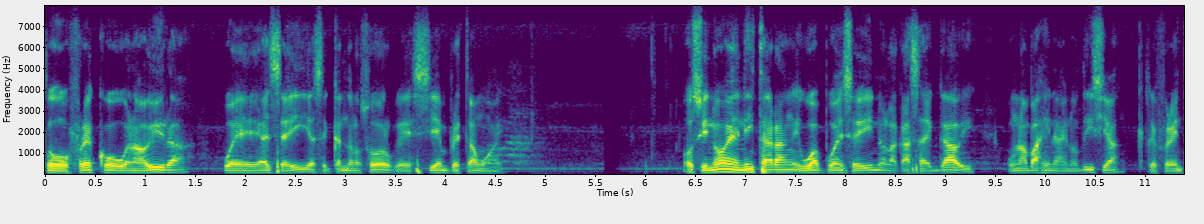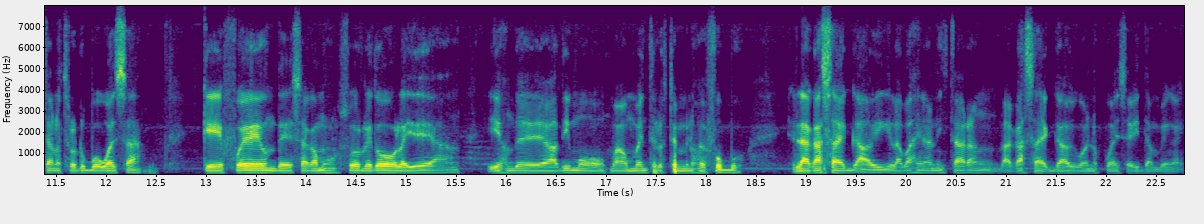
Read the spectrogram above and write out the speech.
todo fresco, buena vida, pues seguir acercando a nosotros, que siempre estamos ahí. O si no, en Instagram igual pueden seguirnos la Casa del Gaby, una página de noticias referente a nuestro grupo WhatsApp, que fue donde sacamos sobre todo la idea y es donde debatimos mayormente los términos de fútbol. La casa del Gaby, la página en Instagram, la casa del Gaby, bueno, nos pueden seguir también ahí.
